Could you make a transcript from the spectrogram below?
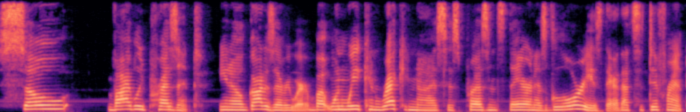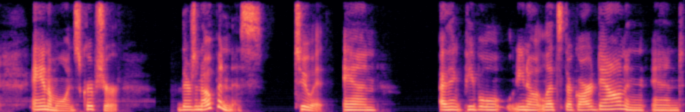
so vibly present, you know, God is everywhere. But when we can recognize His presence there and His glory is there, that's a different animal in Scripture. There's an openness to it. And I think people, you know, it lets their guard down and and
